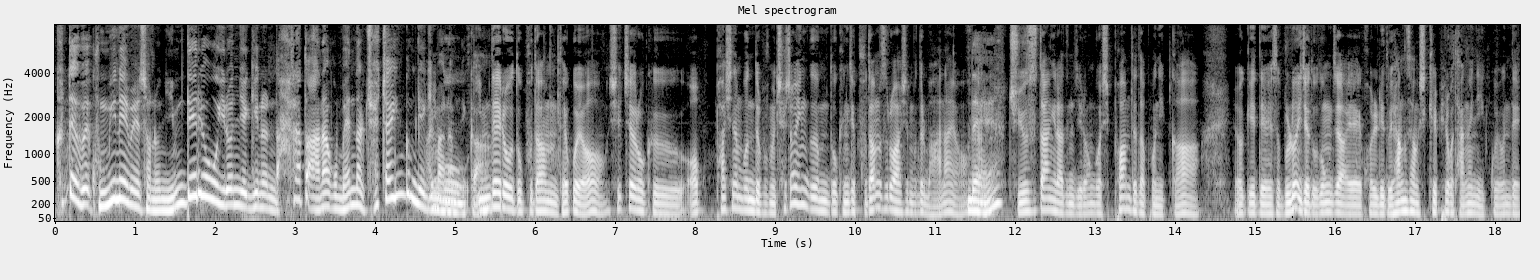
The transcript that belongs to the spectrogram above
근데 왜 국민의힘에서는 임대료 이런 얘기는 하나도 안 하고 맨날 최저임금 얘기만 뭐 합니까? 임대료도 부담되고요. 실제로 그 업 하시는 분들 보면 최저임금도 굉장히 부담스러워 하시는 분들 많아요. 네. 주휴수당이라든지 이런 것이 포함되다 보니까 여기에 대해서 물론 이제 노동자의 권리도 향상시킬 필요가 당연히 있고요. 근데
